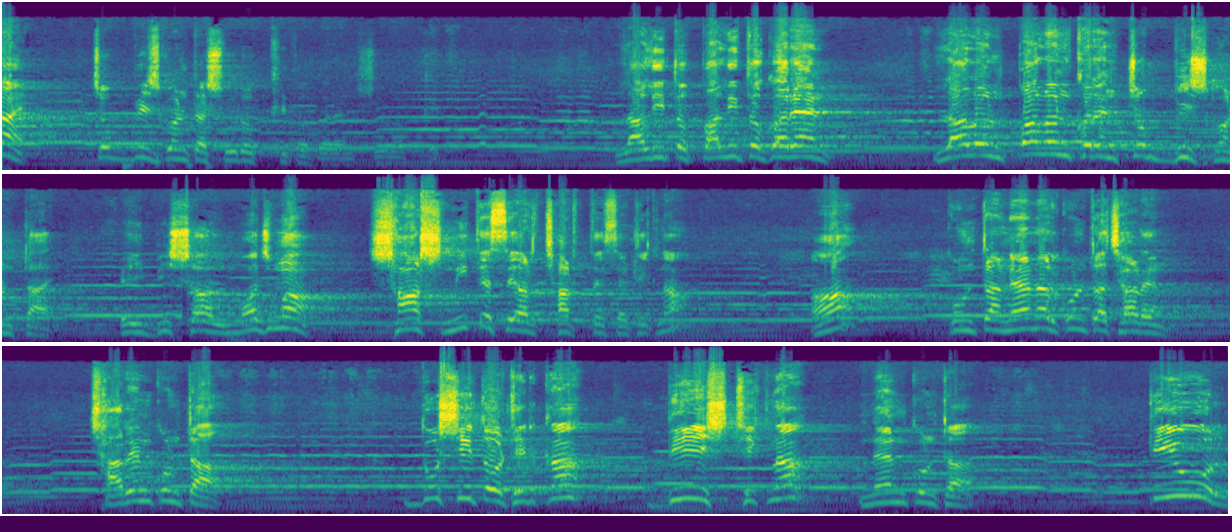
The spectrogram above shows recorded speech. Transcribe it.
নয় চব্বিশ ঘণ্টা সুরক্ষিত করেন, সুরক্ষিত। লালিত পালিত করেন, লালন পালন করেন চব্বিশ ঘন্টায়। এই বিশাল মজমা শ্বাস নিতেছে আর ছাড়তেছে, ঠিক না? আ? কোনটা নেন আর কোনটা ছাড়েন? ছাড়েন কোনটা? দূষিত ঠিক না? বিষ ঠিক না? নেন কোনটা? পিওর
